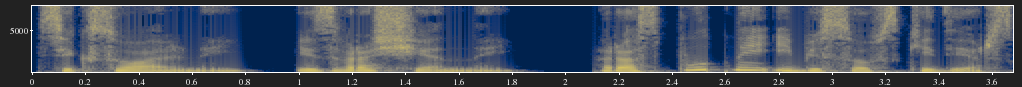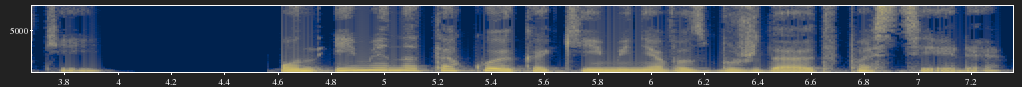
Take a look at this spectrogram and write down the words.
Сексуальный, извращенный, распутный и бесовски дерзкий. Он именно такой, какие меня возбуждают в постели.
